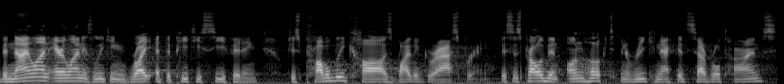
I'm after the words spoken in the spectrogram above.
The nylon airline is leaking right at the PTC fitting, which is probably caused by the grasp ring. This has probably been unhooked and reconnected several times,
